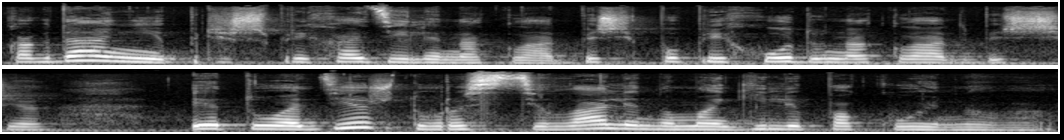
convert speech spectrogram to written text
Когда они приходили на кладбище, по приходу на кладбище, эту одежду расстилали на могиле покойного.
